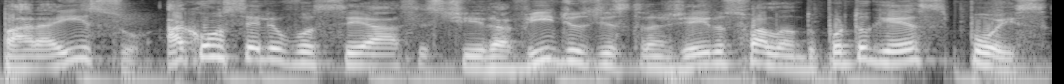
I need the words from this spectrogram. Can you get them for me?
Para isso, aconselho você a assistir a vídeos de estrangeiros falando português, pois,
